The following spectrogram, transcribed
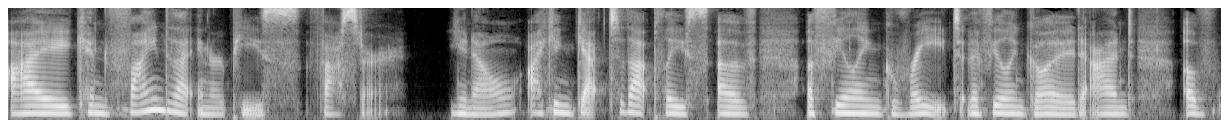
I can find that inner peace faster you know i can get to that place of of feeling great and of feeling good and of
